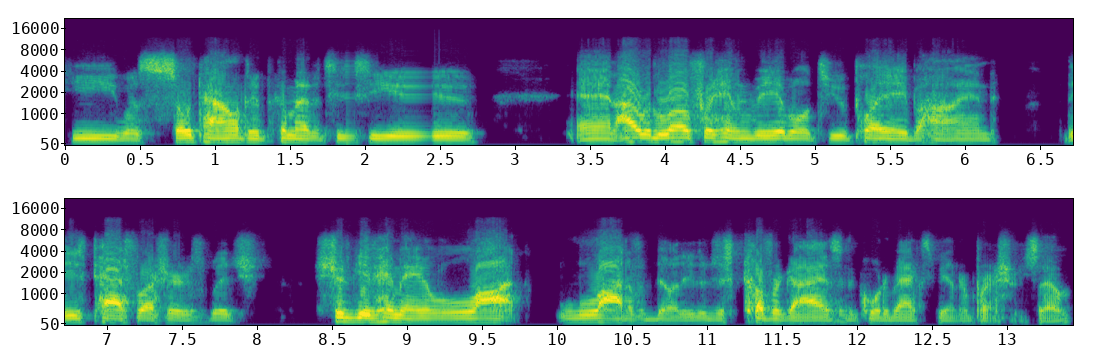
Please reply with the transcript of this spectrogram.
he was so talented coming out of TCU. And I would love for him to be able to play behind these pass rushers, which should give him a lot, lot of ability to just cover guys and the quarterbacks be under pressure. So,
